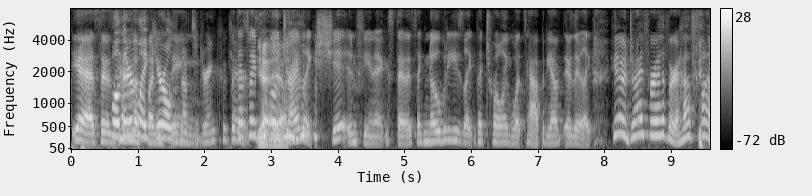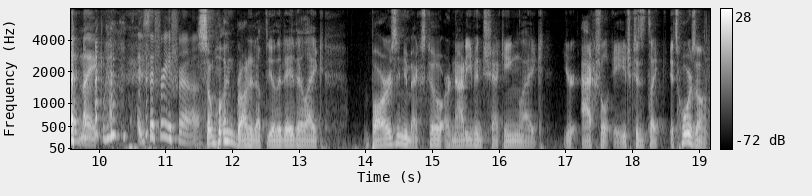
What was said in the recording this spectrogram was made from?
yeah, so it's Well, kind they're of a like you're old thing. enough to drink. Who cares? But that's why people Yeah, yeah. drive like shit in Phoenix, though. It's like nobody's like patrolling what's happening out there. They're like, here, drive forever, have fun. Like, it's a free for all. Someone brought it up the other day. They're like, bars in New Mexico are not even checking like your actual age because it's like it's horizontal.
